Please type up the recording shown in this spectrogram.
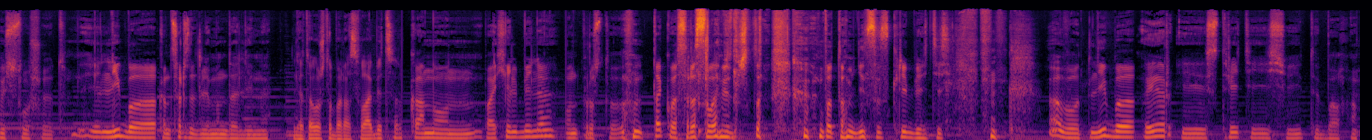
Пусть слушают. Либо концерты для мандолины. Для того, чтобы расслабиться. Канон Пахельбеля. Он просто так вас расслабит, что потом не соскребетесь. А вот. Либо «Эр» из третьей сюиты Баха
